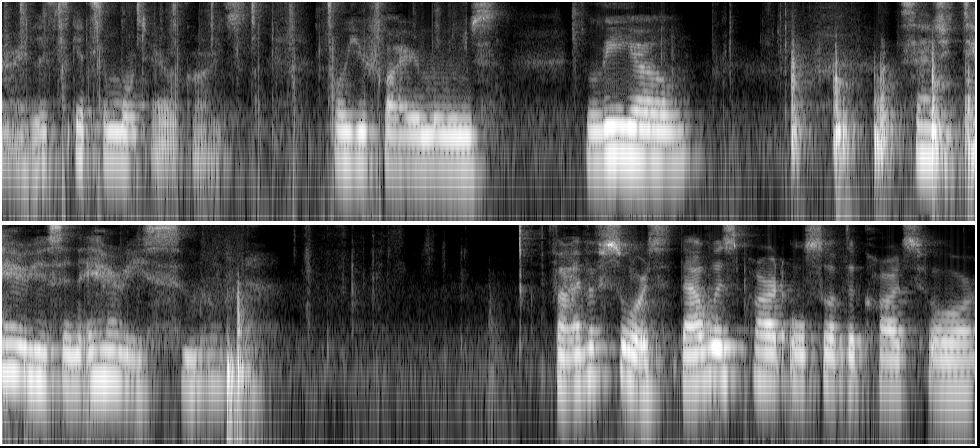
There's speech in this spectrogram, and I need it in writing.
All right, let's get some more tarot cards for you fire moons. Leo, Sagittarius, and Aries moon. Five of Swords. That was part also of the cards for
